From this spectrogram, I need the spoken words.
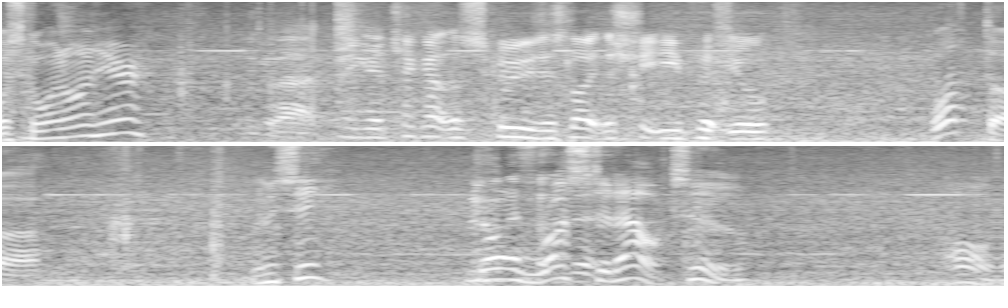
What's going on here? Look at that. You go check out the screws. It's like the shit you put your. What the? Let me see. They're all rusted out too. Oh,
